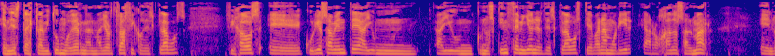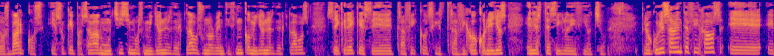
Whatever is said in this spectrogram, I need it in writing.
en esta esclavitud moderna, el mayor tráfico de esclavos. Fijaos, eh, curiosamente hay un, hay unos 15 millones de esclavos que van a morir arrojados al mar en los barcos, eso que pasaba muchísimos millones de esclavos, unos 25 millones de esclavos, se cree que se traficó, se traficó con ellos en este siglo XVIII. Pero curiosamente, fijaos, eh, eh,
